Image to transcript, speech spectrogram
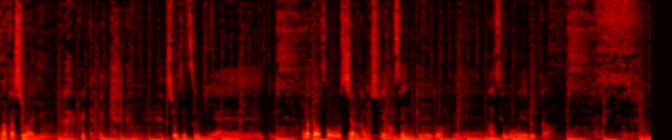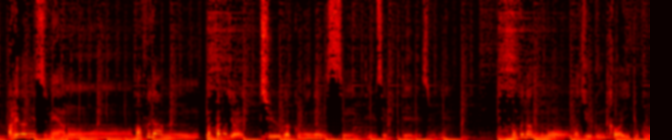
私は言う みたいな小説にね,、えーとねあなたはそうおっしゃるかもしれませんけれど、えー、なぜ燃えるかあれはですね、あのー、まあ、普段、まあ、彼女は中学2年生っていう設定ですよね。まあ、普段でも、まあ、十分可愛いところ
